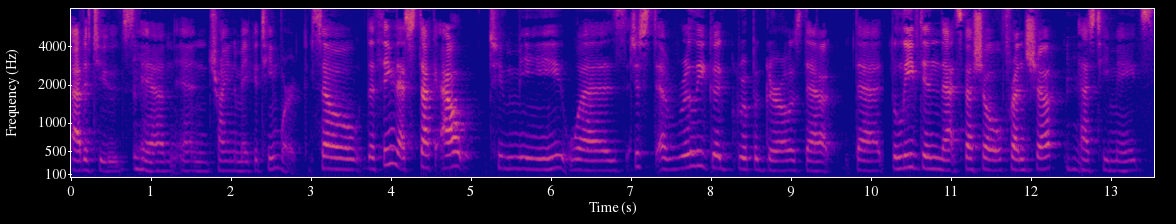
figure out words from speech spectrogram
attitudes mm-hmm. and and trying to make a team work so the thing that stuck out to me was just a really good group of girls that that believed in that special friendship mm-hmm. as teammates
